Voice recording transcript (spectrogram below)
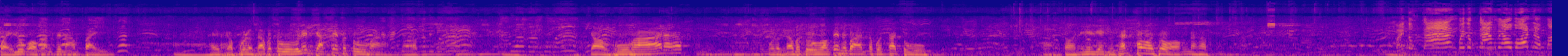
ปล่อยลูกออกหลังสนามไปอ่าให้กับผู้รักษาประตูเล่นจากเส้นประตูมานะครับ เจ้าภูผานะครับผู้รักษาประตูของเทศบาลตำบลท่าตูมอ่าตอนนี้เรียนอยู่ชั้นป .2 นะครับ ไปตรงกลางไปตรงกลางไปเอาบอลน่ะไป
